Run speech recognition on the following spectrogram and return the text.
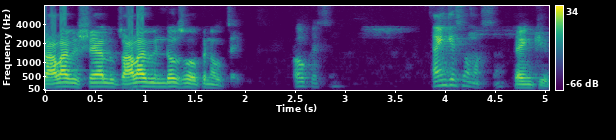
చాలా విషయాలు చాలా విండోస్ ఓపెన్ అవుతాయి. Okay sir. Thank you so much sir. Thank you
